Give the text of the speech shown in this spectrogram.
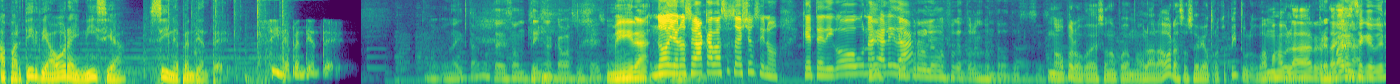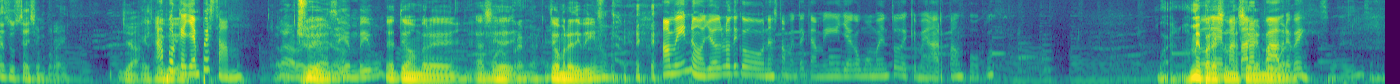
A partir de ahora inicia Cine Pendiente. Cine Pendiente. No, ahí están, ustedes son Team Acaba Succession. Mira, No, yo no sé acabar su session, sino que te digo una ¿Qué- realidad. ¿Qué problema fue que tú lo encontraste Succession? No, pero de eso no podemos hablar ahora, eso sería otro capítulo. Vamos a hablar. Prepárense Diana, que viene Succession por ahí. Ya. El Ah, porque ya empezamos. Claro, Sí. así en vivo. este hombre, así de, este hombre divino. A mí no, yo lo digo honestamente que a mí llega un momento de que me harta un poco. Bueno, a mí me parece una matar serie al muy padre, buena. ve.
